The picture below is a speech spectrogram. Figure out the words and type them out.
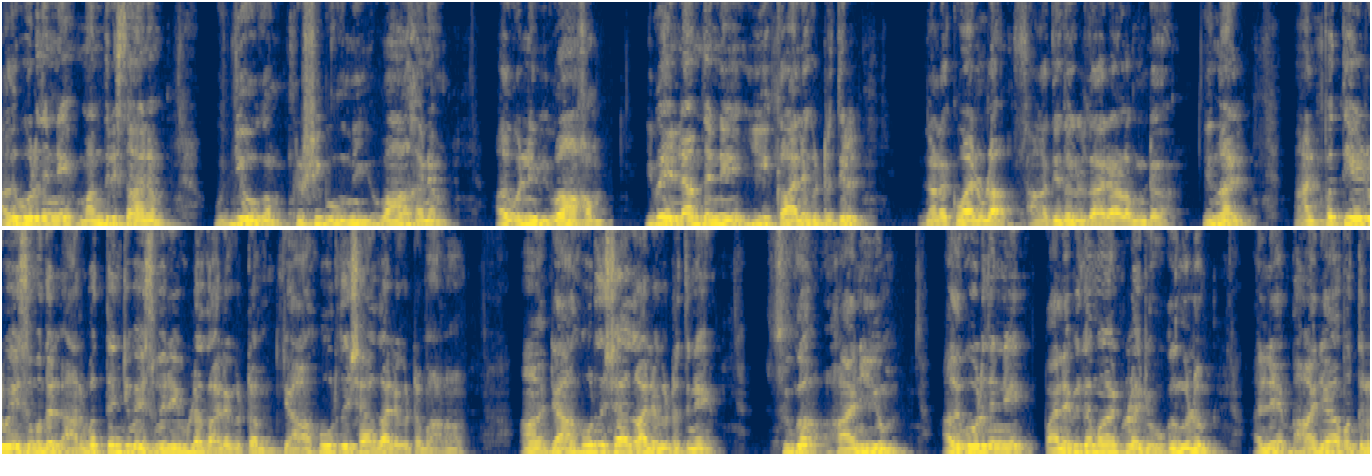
അതുപോലെ തന്നെ മന്ത്രിസ്ഥാനം ഉദ്യോഗം കൃഷിഭൂമി വാഹനം അതുപോലെ വിവാഹം ഇവയെല്ലാം തന്നെ ഈ കാലഘട്ടത്തിൽ നടക്കുവാനുള്ള സാധ്യതകൾ ധാരാളമുണ്ട്. എന്നാൽ നാൽപ്പത്തിയേഴ് വയസ്സ് മുതൽ അറുപത്തഞ്ച് വയസ്സ് വരെയുള്ള കാലഘട്ടം രാഹുർ ദിശ കാലഘട്ടമാണ്. ആ രാഹുർ ദിശ കാലഘട്ടത്തിന് സുഖഹാനിയും അതുപോലെ തന്നെ പലവിധമായിട്ടുള്ള രോഗങ്ങളും അല്ലെ ഭാര്യാപുത്ര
